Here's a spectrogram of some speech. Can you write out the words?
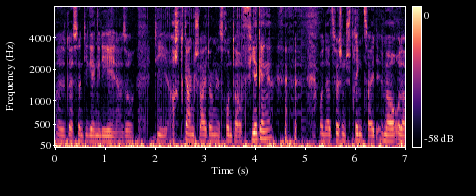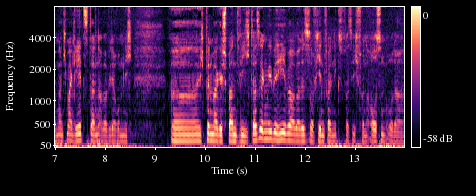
Also das sind die Gänge, die gehen. Also die 8-Gang-Schaltung ist runter auf 4 Gänge und dazwischen springt es halt immer oder manchmal geht es dann aber wiederum nicht. Äh, ich bin mal gespannt, wie ich das irgendwie behebe, aber das ist auf jeden Fall nichts, was ich von außen oder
